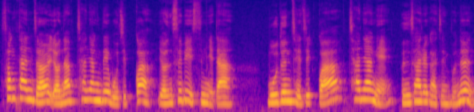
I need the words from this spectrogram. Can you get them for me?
성탄절 연합 찬양대 모집과 연습이 있습니다. 모든 재직과 찬양에 은사를 가진 분은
